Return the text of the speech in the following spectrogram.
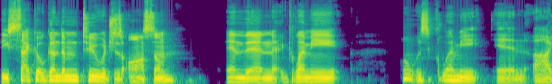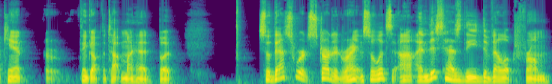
the Psycho Gundam 2, which is awesome. And then Glemy, what was Glemy in? Uh, I can't think off the top of my head, but so that's where it started, right? And so let's, uh, and this has the developed from.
